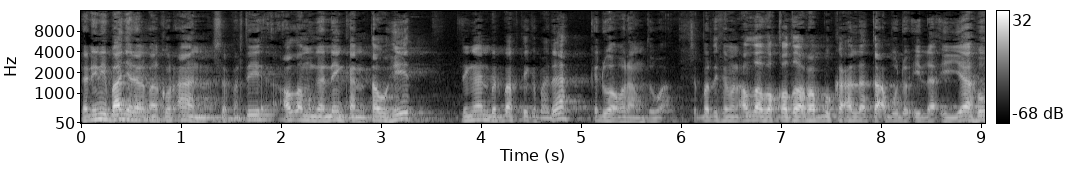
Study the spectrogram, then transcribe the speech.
Dan ini banyak dalam Al-Quran. Seperti Allah menggandengkan tauhid dengan berbakti kepada kedua orang tua. Seperti firman Allah, wa qadha rabbuka alla ta'budu illa iyyahu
